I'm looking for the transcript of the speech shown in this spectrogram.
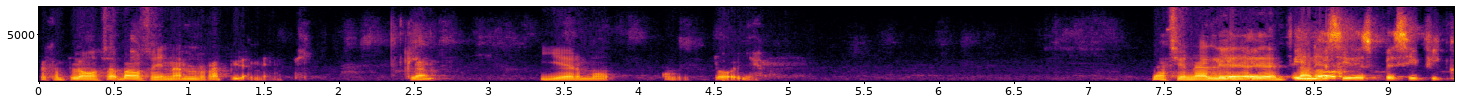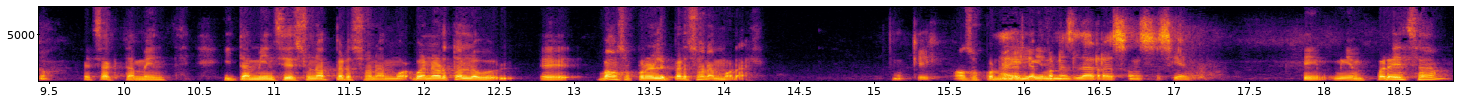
Por ejemplo, vamos a, vamos a llenarlo rápidamente. Claro. Guillermo Montoya. Nacionalidad de empleador. así de específico. Exactamente. Y también si es una persona, bueno, ahorita lo, eh, vamos a ponerle persona moral. Ok. Vamos a Ahí le pones la razón social. Sí, mi empresa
